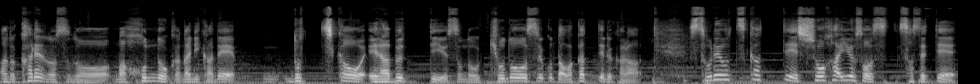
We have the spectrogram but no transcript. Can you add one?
あの彼らのその、まあ、本能か何かで、どっちかを選ぶっていうその挙動をすることは分かってるから、それを使って勝敗予想させて、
